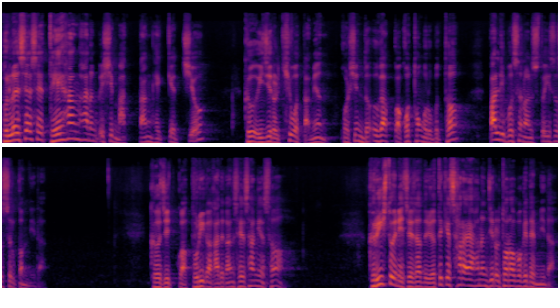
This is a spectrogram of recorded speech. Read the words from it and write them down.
블레셋에 대항하는 것이 마땅했겠지요. 그 의지를 키웠다면 훨씬 더 억압과 고통으로부터 빨리 벗어날 수도 있었을 겁니다. 거짓과 불의가 가득한 세상에서 그리스도인의 제자들이 어떻게 살아야 하는지를 돌아보게 됩니다.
